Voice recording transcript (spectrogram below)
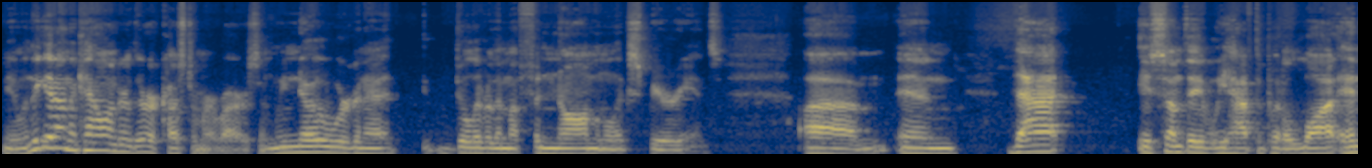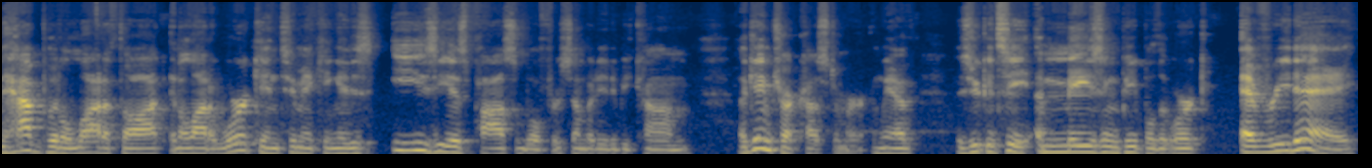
You know, when they get on the calendar, they're a customer of ours, and we know we're going to deliver them a phenomenal experience. Um, and that is something that we have to put a lot and have put a lot of thought and a lot of work into making it as easy as possible for somebody to become a GameTruck customer. And we have, as you can see, amazing people that work every day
